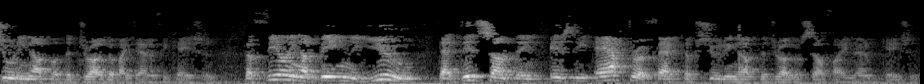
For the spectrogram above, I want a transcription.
shooting up of the drug of identification. The feeling of being the you that did something is the after effect of shooting up the drug of self identification.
